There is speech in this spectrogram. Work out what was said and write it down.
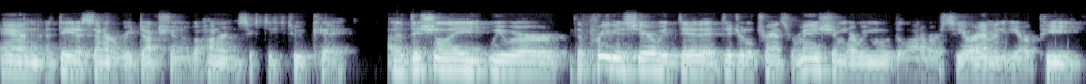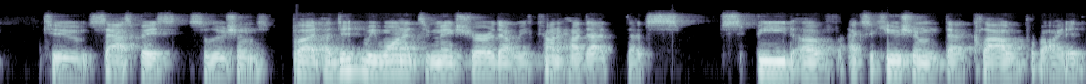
and a data center reduction of 162k. Additionally, we were the previous year we did a digital transformation where we moved a lot of our CRM and ERP to SaaS-based solutions. But did, we wanted to make sure that we kind of had that that's speed of execution that cloud provided.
